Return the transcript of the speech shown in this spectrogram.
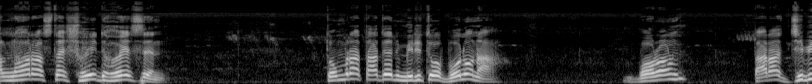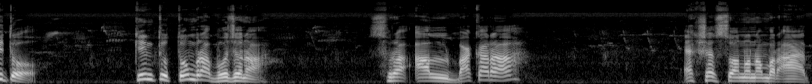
আল্লাহর রাস্তায় শহীদ হয়েছেন। তোমরা তাদের মৃত বলো না, বরং তারা জীবিত। কিন্তু তোমরা বোঝো না, সুরা আল বাকারা একশো চুয়ান্ন নম্বর আয়াত।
